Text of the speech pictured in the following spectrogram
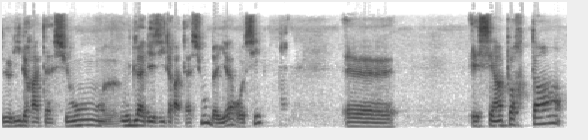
de l'hydratation euh, ou de la déshydratation d'ailleurs aussi. et c'est important,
